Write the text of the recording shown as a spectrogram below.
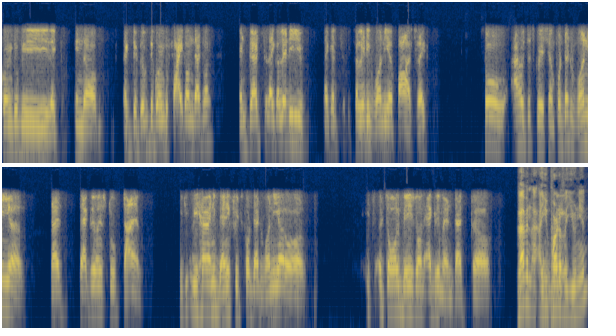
going to be like in the like they go- they're going to fight on that one and that's like already like it's, it's already one year past right so i have just question for that one year that the agreements took time, we we have any benefits for that one year, or it's it's all based on agreement that. Uh, Vavin, are you part of a union?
